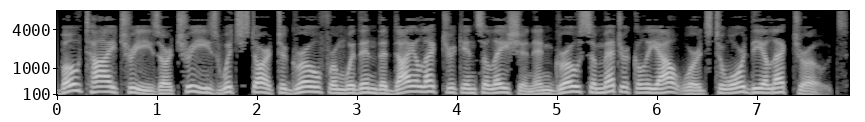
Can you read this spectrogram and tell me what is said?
Bow tie trees are trees which start to grow from within the dielectric insulation and grow symmetrically outwards toward the electrodes.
